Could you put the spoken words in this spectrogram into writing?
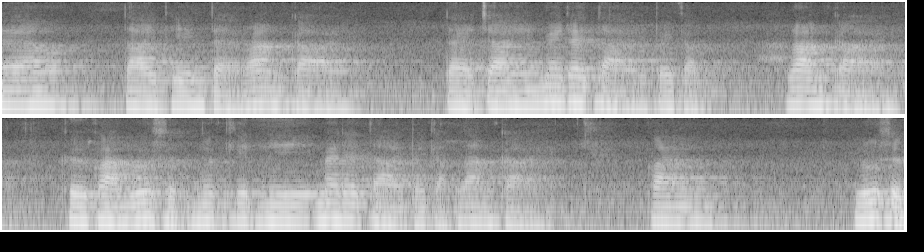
แล้ว ตายเพียงแต่ร่างกาย แต่ใจไม่ได้ตายไปกับร่างกาย คือความรู้สึกนึกคิดนี้ไม่ได้ตายไปกับร่างกาย ความรู้สึก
